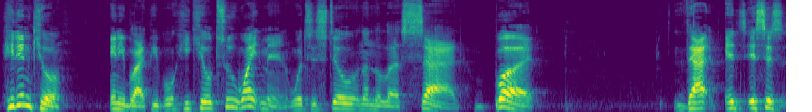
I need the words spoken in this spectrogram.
he didn't kill any black people. He killed two white men, which is still nonetheless sad. But that it's it's just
